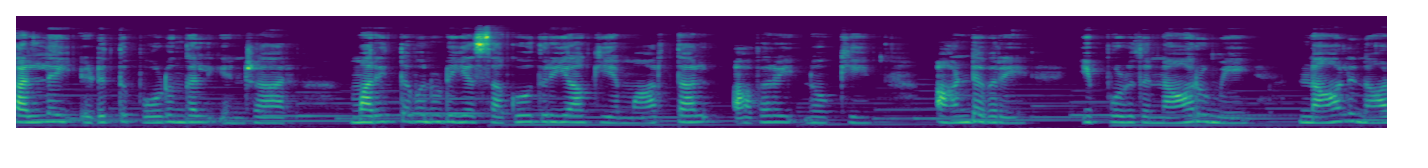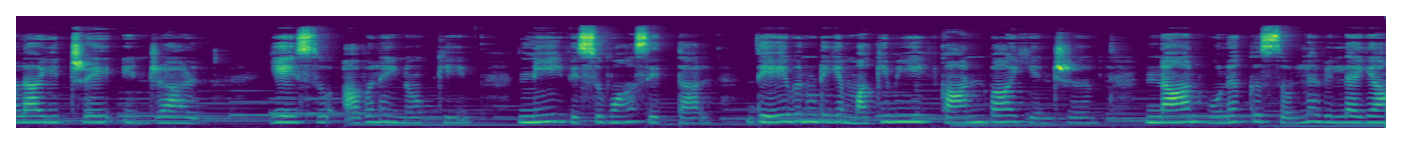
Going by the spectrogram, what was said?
கல்லை எடுத்து போடுங்கள் என்றார். மறித்தவனுடைய சகோதரியாகிய மார்த்தால் அவரை நோக்கி ஆண்டவரே இப்பொழுது நாருமே நாலு நாளாயிற்றே என்றாள். இயேசு அவளை நோக்கி நீ விசுவாசித்தால் தேவனுடைய மகிமையை காண்பாய் என்று நான் உனக்கு சொல்லவில்லையா?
